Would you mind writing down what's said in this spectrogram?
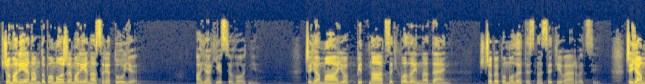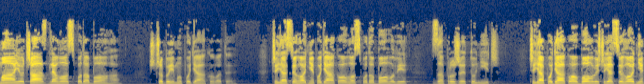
що Марія нам допоможе, Марія нас рятує. А як є сьогодні? Чи я маю 15 хвилин на день, щоб помолитись на святій Вервиці? Чи я маю час для Господа Бога, щоб йому подякувати? Чи я сьогодні подякував Господу Богові за прожиту ніч? Чи я подякував Богові, що я сьогодні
